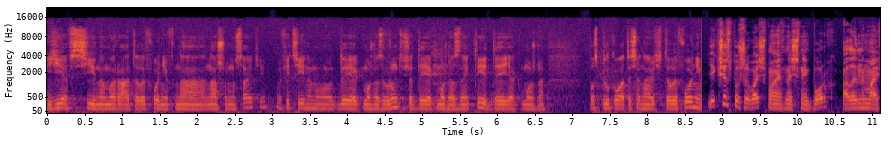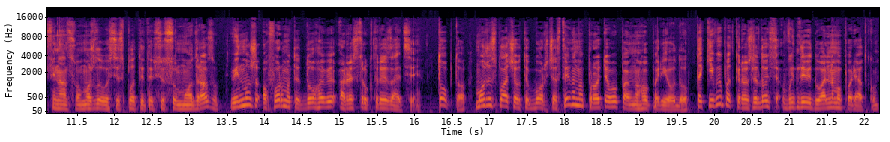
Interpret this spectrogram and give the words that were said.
Є всі номера телефонів на нашому сайті офіційному, де як можна звернутися, де як можна знайти, де як можна поспілкуватися навіть в телефоні. Якщо споживач має значний борг, але не має фінансової можливості сплатити всю суму одразу, він може оформити договір реструктуризації, тобто може сплачувати борг частинами протягом певного періоду. Такі випадки розглядаються в індивідуальному порядку.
